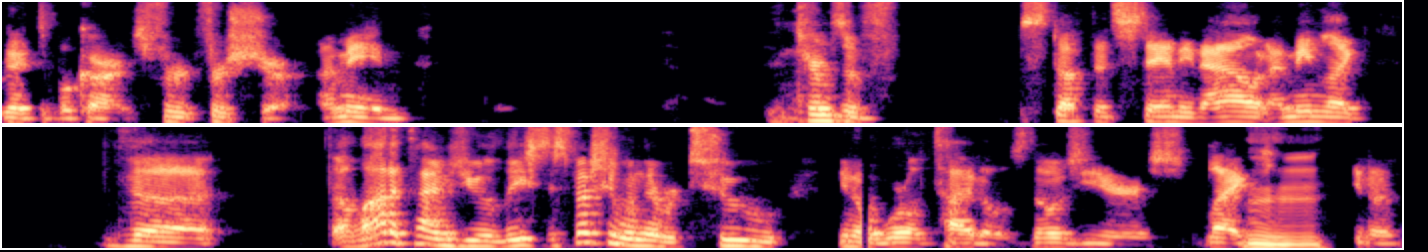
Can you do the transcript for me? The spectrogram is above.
predictable cards for for sure. I mean, in terms of stuff that's standing out, I mean, like the a lot of times you at least, especially when there were two, you know, world titles those years, like mm-hmm. you know,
